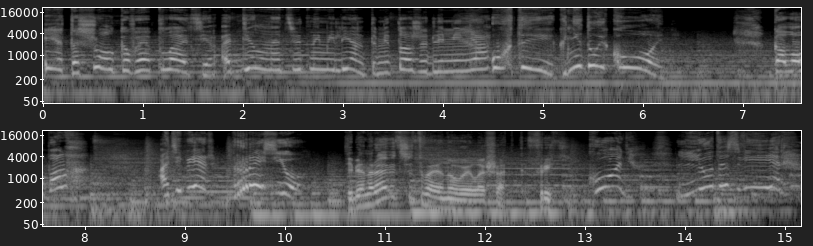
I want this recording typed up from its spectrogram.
это шелковое платье, отделанное цветными лентами, тоже для меня? Ух ты, гнедой конь! Галопом! А теперь рысью! Тебе нравится твоя новая лошадка, Фриц? Конь Лютый зверь!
